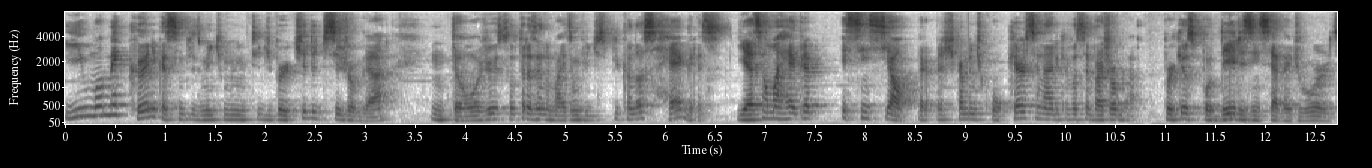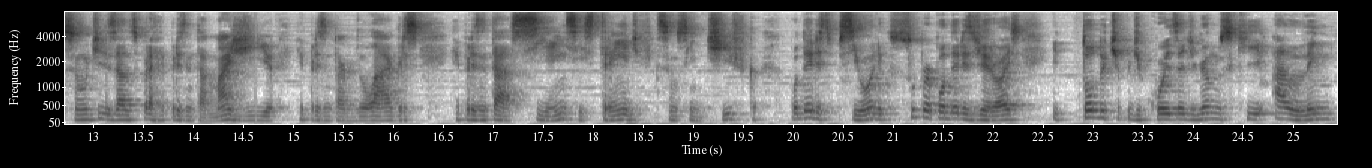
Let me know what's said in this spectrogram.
e uma mecânica simplesmente muito divertida de se jogar. Então hoje eu estou trazendo mais um vídeo explicando as regras. E essa é uma regra essencial para praticamente qualquer cenário que você vai jogar. Porque os poderes em Savage Worlds são utilizados para representar magia, representar milagres, representar ciência estranha de ficção científica, poderes psionicos, superpoderes de heróis e todo tipo de coisa, digamos que além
